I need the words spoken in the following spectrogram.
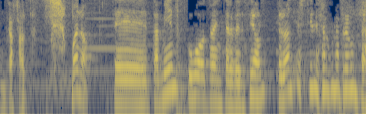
nunca falta. Bueno, eh, también hubo otra intervención, pero antes tienes alguna pregunta.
